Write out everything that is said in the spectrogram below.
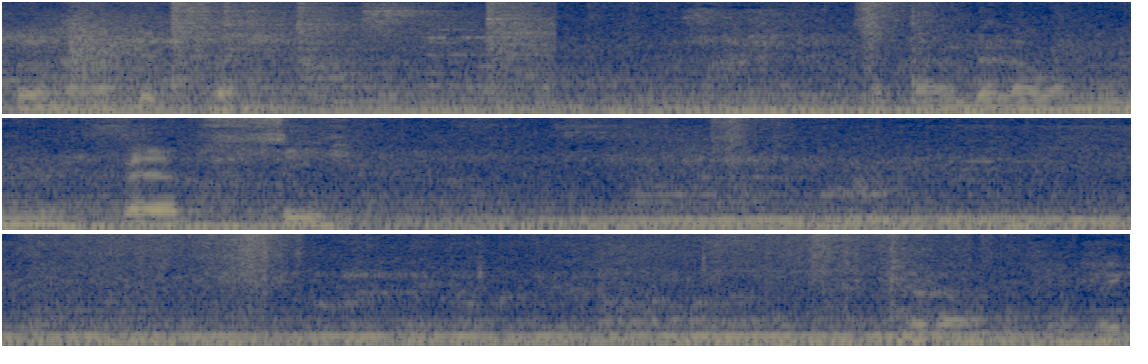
Ito na ang pizza. Saka dalawang Pepsi. Dalawang tubig.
